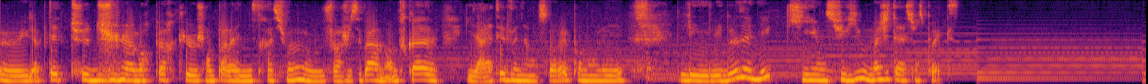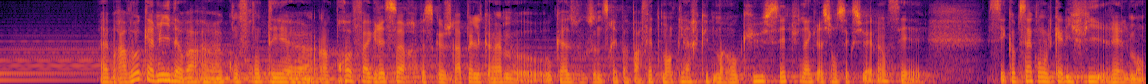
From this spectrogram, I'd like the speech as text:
Euh, il a peut-être dû avoir peur que j'en parle à l'administration, enfin je sais pas, mais en tout cas, il a arrêté de venir en soirée pendant les, les, deux années qui ont suivi où moi j'étais à Sciences Po euh, bravo Camille d'avoir confronté un prof agresseur, parce que je rappelle quand même, au, cas où ce ne serait pas parfaitement clair qu'une main au cul, c'est une agression sexuelle. Hein, c'est comme ça qu'on le qualifie réellement.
